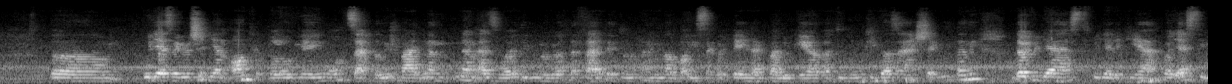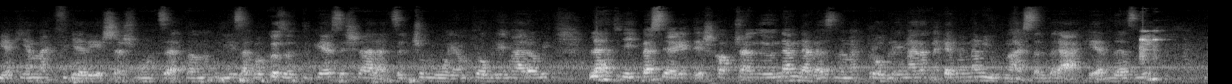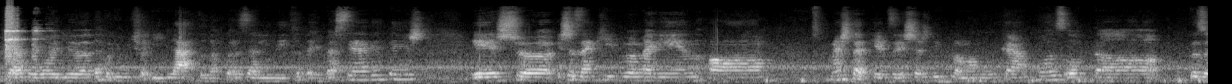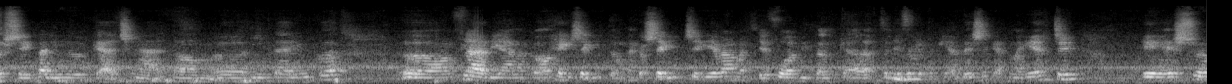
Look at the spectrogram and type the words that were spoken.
ugye ez végül is egy ilyen antropológiai módszertan is, bár nem, nem ez volt így mögötte feltétlenül, hanem én abban hiszek, hogy tényleg velük élve tudunk igazán segíteni, de hogy ugye ezt figyelik ilyen, vagy ezt hívják ilyen megfigyeléses módszertannak, hogy igazából közöttük érsz, és rálátsz egy csomó olyan problémára, amit lehet, hogy egy beszélgetés kapcsán ő nem nevezne meg problémának, neked meg nem jutna eszedbe rákérdezni, de hogy, de hogy úgy, hogy így látod, akkor az elindíthat egy beszélgetést és, és ezen kívül meg én a mesterképzéses diplomamunkámhoz ott a közösségbeli nőkkel csináltam interjúkat, Fláviának, a helyi segítőnknek a segítségével, mert ugye fordítani kellett, hogy ezeket a kérdéseket megértsék, és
